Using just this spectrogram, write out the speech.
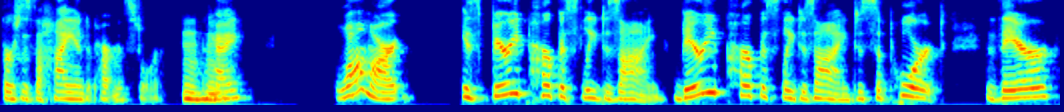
versus the high end department store. Mm-hmm. Okay. Walmart is very purposely designed, very purposely designed to support their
